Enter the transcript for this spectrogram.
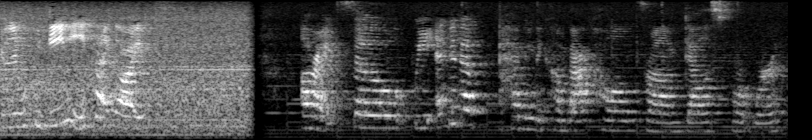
Your little Houdini. Hi, guys. Alright, so we ended up having to come back home from Dallas-Fort Worth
